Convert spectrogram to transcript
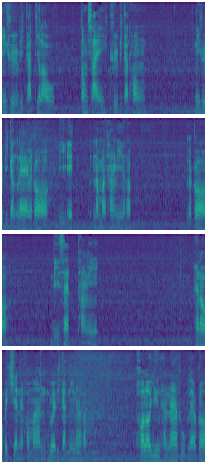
นี่คือพิกัดที่เราต้องใช้คือพิกัดห้อง นี่คือพิกัดแรกแล้วก็ dx นับมาทางนี้นะครับ แล้วก็ dz ทางนี้ ให้เราไปเขียนในคอมมานด์ด้วยพิกัดนี้นะครับ พอเรายืนหันหน้าถูกแล้วก็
